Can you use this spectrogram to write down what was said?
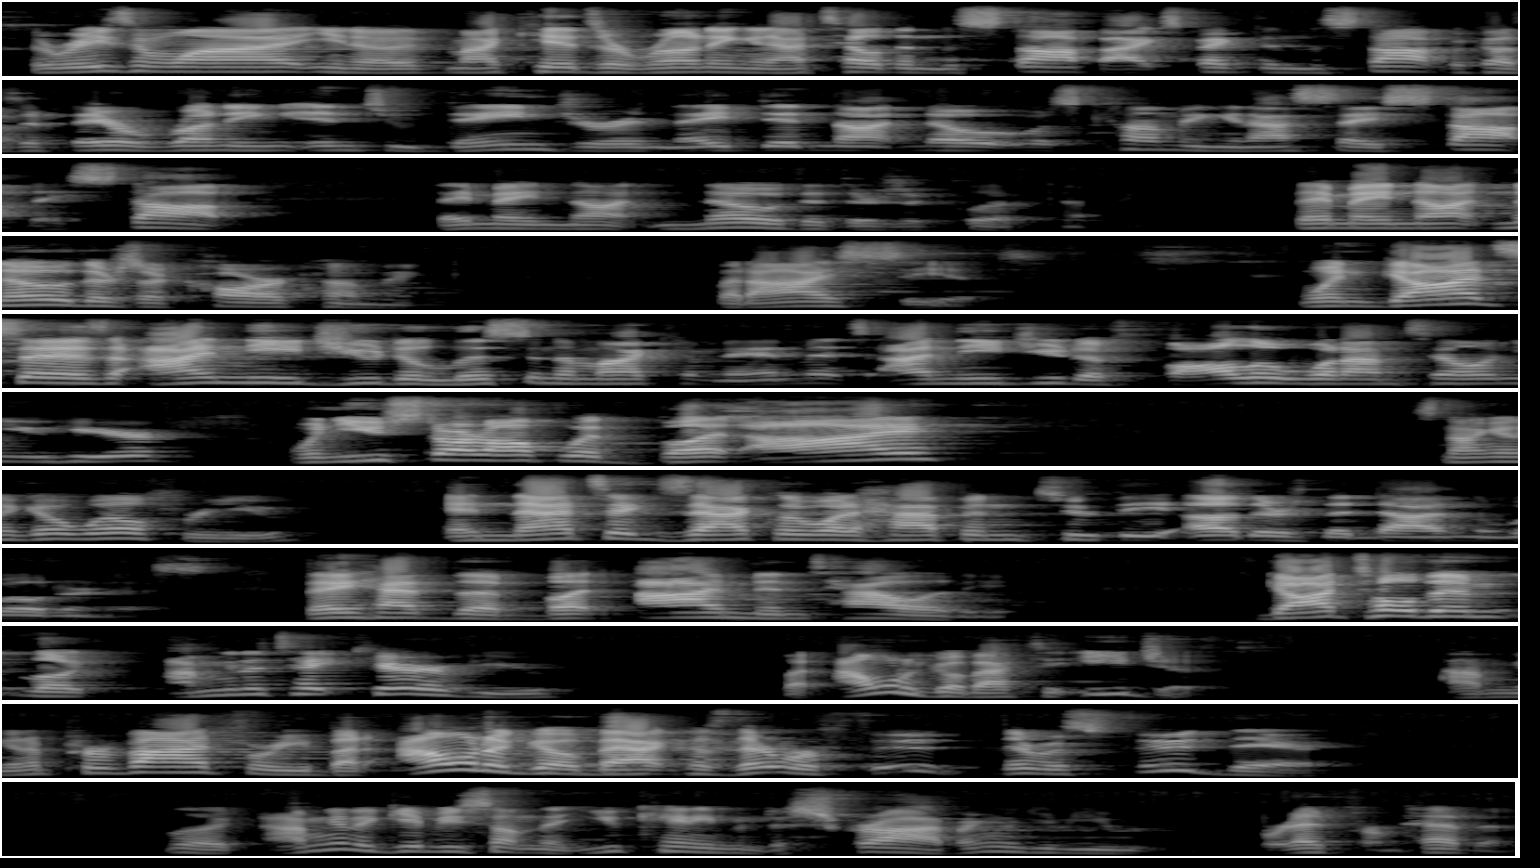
The reason why, you know, if my kids are running and I tell them to stop, I expect them to stop because if they're running into danger and they did not know it was coming and I say stop, they stop, they may not know that there's a cliff coming. They may not know there's a car coming, but I see it. When God says, I need you to listen to my commandments, I need you to follow what I'm telling you here, when you start off with, but I, it's not going to go well for you. And that's exactly what happened to the others that died in the wilderness. They had the but I mentality. God told them, Look, I'm going to take care of you, but I want to go back to Egypt. I'm going to provide for you, but I want to go back because there there was food there. Look, I'm going to give you something that you can't even describe. I'm going to give you bread from heaven.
